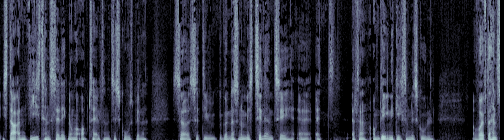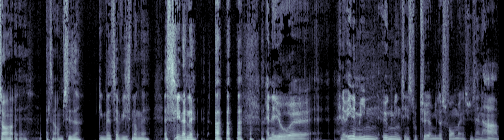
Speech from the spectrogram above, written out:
i starten viste han slet ikke nogen af optagelserne til skuespillere. Så, så de begyndte sådan at miste tilliden til, at, at altså, om det egentlig gik, som det skulle. Og hvorefter han så, øh, altså om sider, gik med til at vise nogle af, af scenerne. han er jo, øh, han er jo en af mine yndlingsinstruktører, Milos Forman. Jeg synes, han har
